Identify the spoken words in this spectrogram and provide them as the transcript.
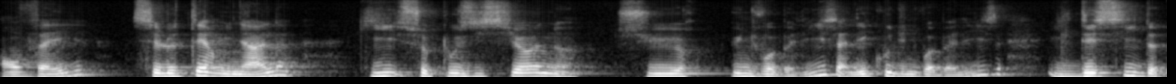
en veille, c'est le terminal qui se positionne sur une voie balise, à l'écoute d'une voie balise. Il décide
